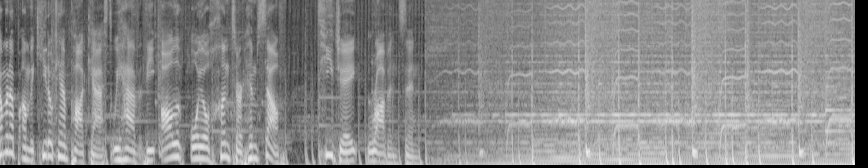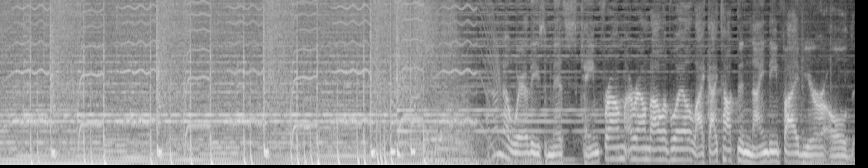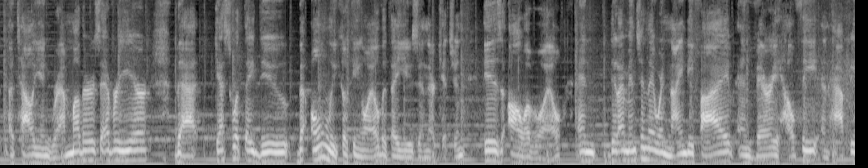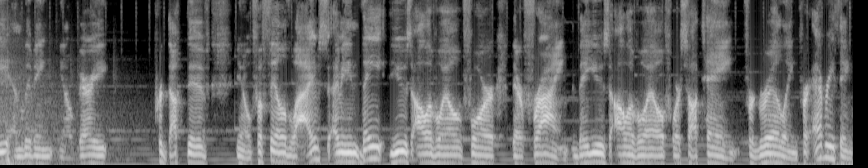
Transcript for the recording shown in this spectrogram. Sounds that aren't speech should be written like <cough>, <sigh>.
Coming up on the Keto Camp podcast, we have the olive oil hunter himself, TJ Robinson. Came from around olive oil. Like I talk to 95 year old Italian grandmothers every year that guess what they do? The only cooking oil that they use in their kitchen is olive oil. And did I mention they were 95 and very healthy and happy and living, you know, very productive, you know, fulfilled lives. I mean, they use olive oil for their frying, they use olive oil for sauteing, for grilling, for everything.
